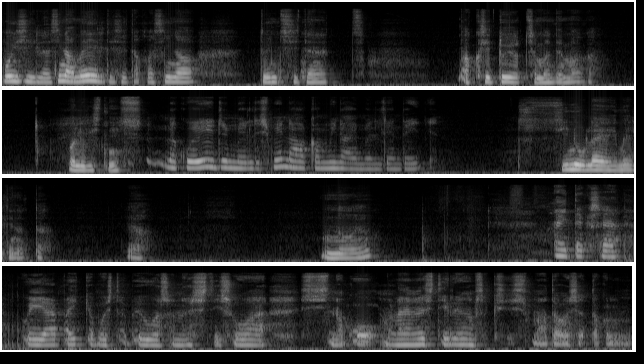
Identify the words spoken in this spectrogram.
poisile sina meeldisid, aga sina tundsid, et hakkasid tujutsema temaga. Oli vist nii? nagu Aiden meeldis mina, aga mina ei meeldinud Aiden. sinule ei meeldinud ta? jah. nojah, näiteks äh, kui äh, päike paistab õues on hästi soe, siis nagu ma lähen hästi rõõmsaks, siis ma tavaliselt hakkan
